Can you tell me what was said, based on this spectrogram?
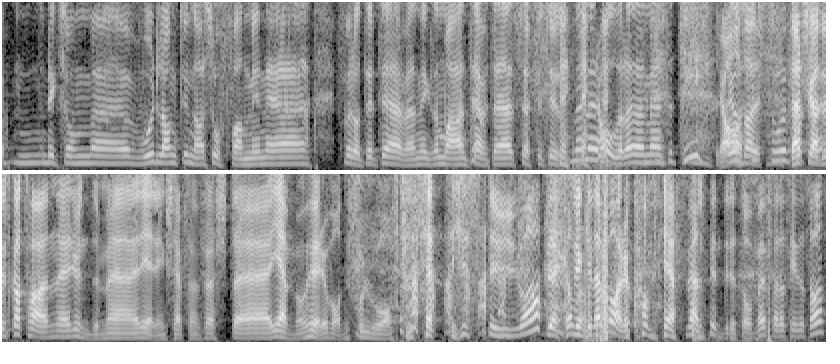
mm, liksom, eh, hvor langt unna sofaen min er i forhold til TV-en? Liksom, må jeg ha en TV til 70 000, eller holder det med en til 10? Ja, altså, der tror jeg du skal ta en runde med regjeringssjefen først eh, hjemme og høre hva du får lov til å sette i stua. Det kan Tror ikke det er bare å komme hjem med en hundretommer, for å si det sånn.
